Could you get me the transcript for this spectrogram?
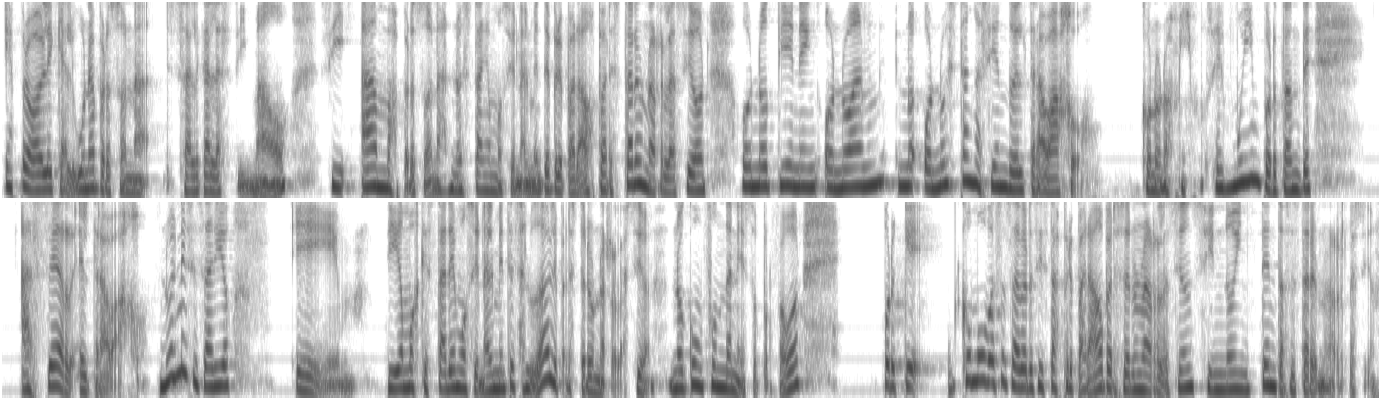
es probable que alguna persona salga lastimado si ambas personas no están emocionalmente preparados para estar en una relación o no tienen o no han o no están haciendo el trabajo con unos mismos. Es muy importante hacer el trabajo. No es necesario eh, digamos que estar emocionalmente saludable para estar en una relación. No confundan eso, por favor, porque ¿cómo vas a saber si estás preparado para estar en una relación si no intentas estar en una relación?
